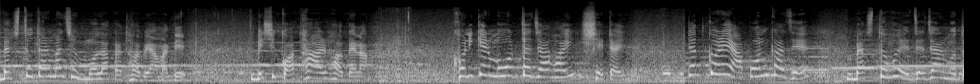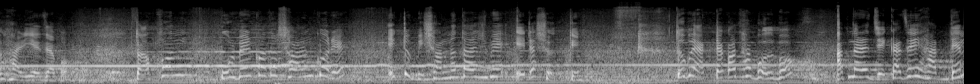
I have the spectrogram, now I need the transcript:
ব্যস্ততার মাঝে মোলাকাত হবে আমাদের। বেশি কথা আর হবে না। ক্ষণিকের মুহূর্তে যা হয় সেটাই। হঠাৎ করে আপন কাজে ব্যস্ত হয়ে যে যার মতো হারিয়ে যাব। তখন পূর্বের কথা স্মরণ করে একটু বিষণ্ণতা আসবে, এটা সত্যি। একটা কথা বলব। আপনারা যে কাজেই হাত দেন,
